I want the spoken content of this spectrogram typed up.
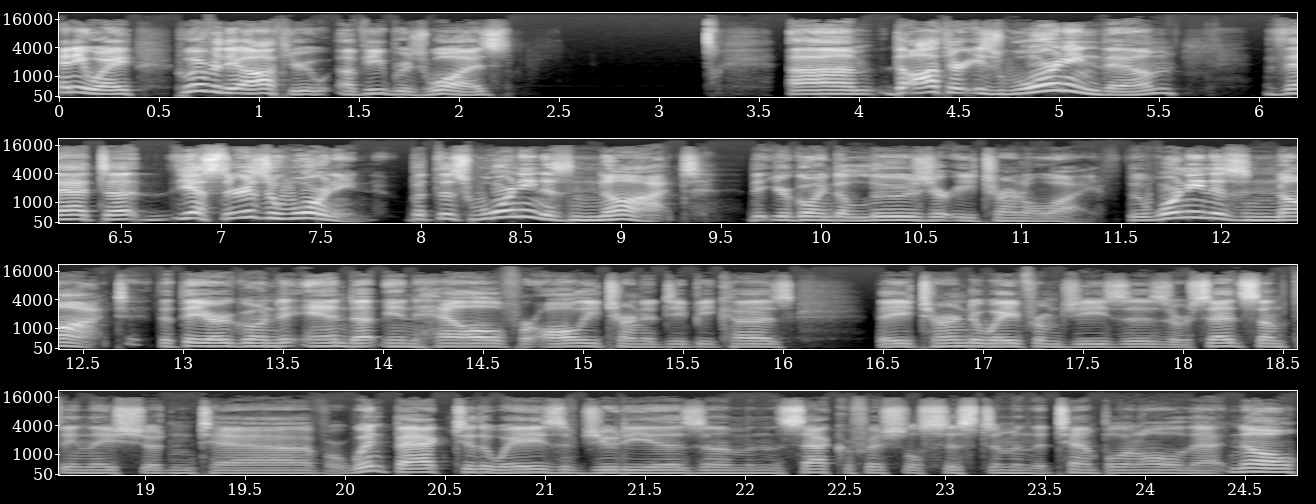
Anyway, whoever the author of Hebrews was, um, the author is warning them that, uh, yes, there is a warning, but this warning is not that you're going to lose your eternal life. The warning is not that they are going to end up in hell for all eternity because they turned away from Jesus or said something they shouldn't have or went back to the ways of Judaism and the sacrificial system and the temple and all of that. No,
